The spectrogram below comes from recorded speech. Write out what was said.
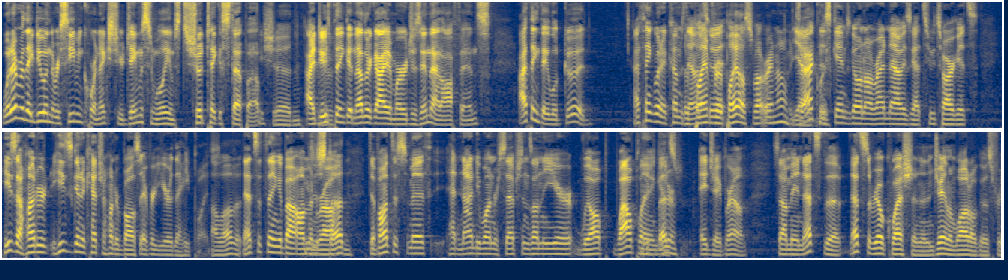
whatever they do in the receiving core next year, Jameson Williams should take a step up. He should. I do Mhm. think another guy emerges in that offense. I think they look good. I think when it comes They're down playing to for a it, playoff spot right now. yeah, Exactly. this game's going on right now. He's got two targets. He's a hundred. He's going to catch hundred balls every year that he plays. I love it. That's the thing about Amon He's Ra. Devonta Smith had 91 receptions on the year while while playing Looked better. against AJ Brown. So I mean that's the that's the real question. And Jalen Waddle goes for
